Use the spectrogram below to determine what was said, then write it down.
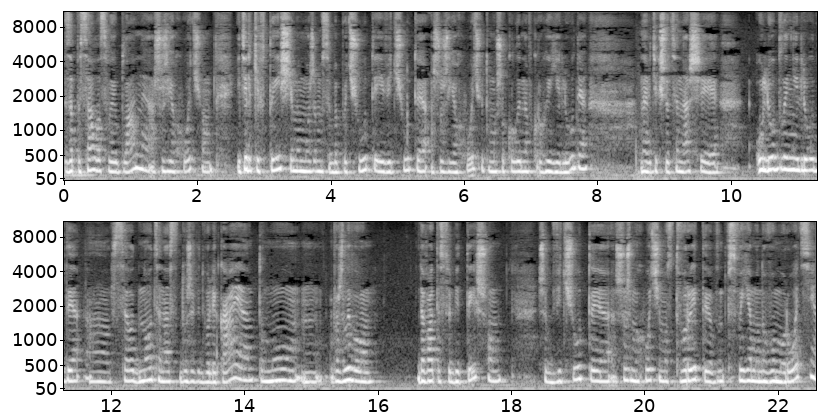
записала свої плани, а що ж я хочу. І тільки в тиші ми можемо себе почути і відчути, а що ж я хочу, тому що коли навкруги є люди, навіть якщо це наші улюблені люди, все одно це нас дуже відволікає, тому важливо давати собі тишу, щоб відчути, що ж ми хочемо створити в своєму новому році,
